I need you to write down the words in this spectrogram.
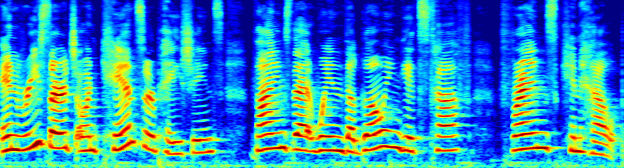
And research on cancer patients finds that when the going gets tough, friends can help.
